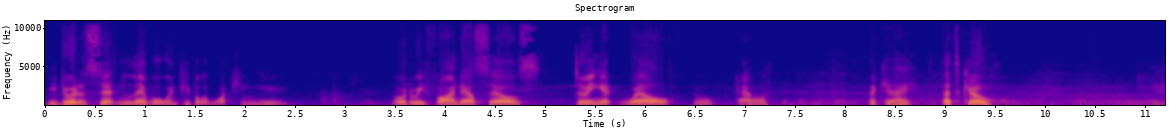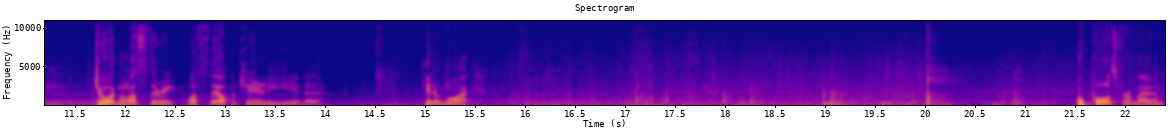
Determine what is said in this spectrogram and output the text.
you do it at a certain level when people are watching you? Or do we find ourselves doing it well? Oh, power? Okay, that's cool. Jordan, what's the, re- what's the opportunity here to get a mic? We'll pause for a moment.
